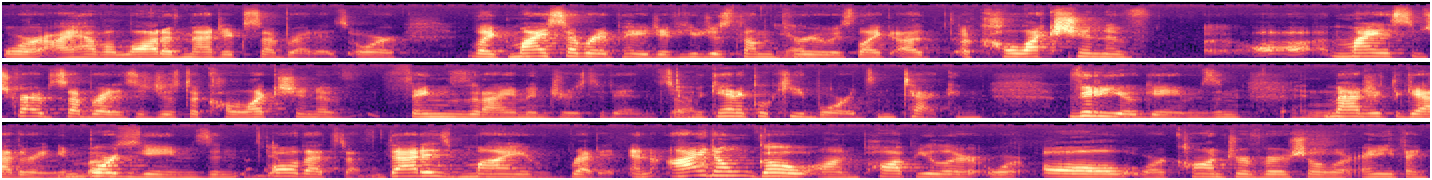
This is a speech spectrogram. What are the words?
or I have a lot of Magic subreddits, or like my subreddit page. If you just thumb Yep. through, is like a, a collection of uh, my subscribed subreddits is just a collection of things that I am interested in. So Yep. mechanical keyboards and tech and video games and, And Magic the Gathering and board games and all that stuff. That is my Reddit. And I don't go on popular or all or controversial or anything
